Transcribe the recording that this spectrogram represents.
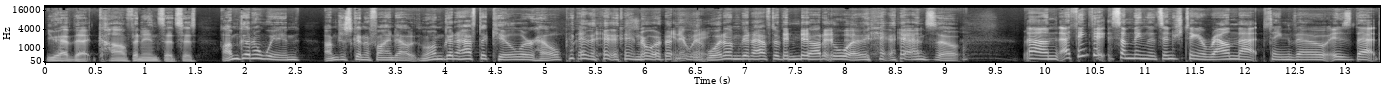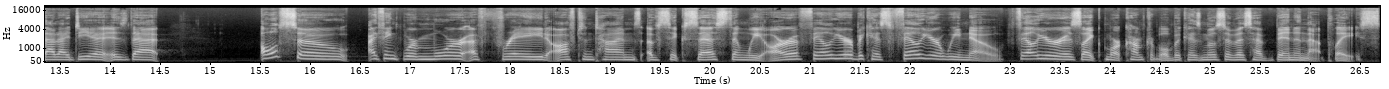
you have that confidence that says, "I'm gonna win. I'm just gonna find out who I'm gonna have to kill or help, and what, what I'm gonna have to move out of the way." and so, Um, I think that something that's interesting around that thing, though, is that that idea is that also I think we're more afraid oftentimes of success than we are of failure because failure we know. Failure is like more comfortable because most of us have been in that place.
